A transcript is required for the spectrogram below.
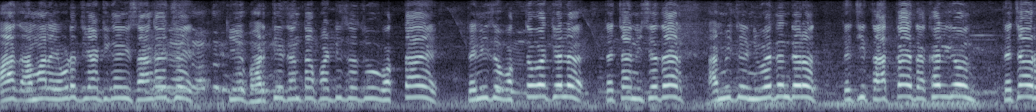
आज आम्हाला एवढंच या ठिकाणी सांगायचं आहे की भारतीय जनता पार्टीचा जो वक्ता आहे त्यांनी जे वक्तव्य केलं त्याच्या निषेधार्थ आम्ही जे निवेदन देत त्याची तात्काळ दखल घेऊन त्याच्यावर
